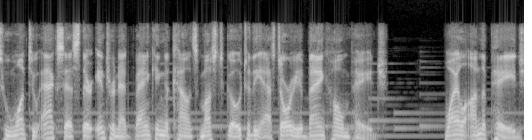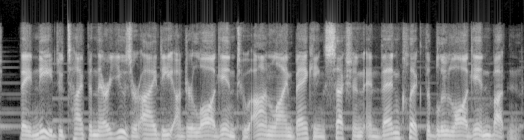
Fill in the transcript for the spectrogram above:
who want to access their internet banking accounts must go to the Astoria Bank homepage. While on the page, they need to type in their user ID under Login to Online Banking section and then click the blue Login button.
